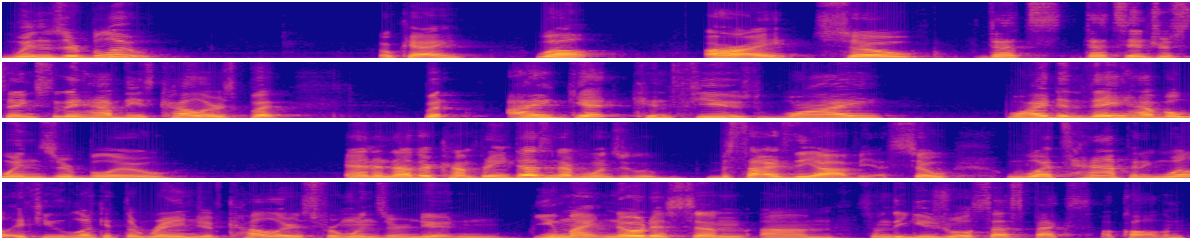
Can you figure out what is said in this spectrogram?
Windsor Blue. Okay. Well, all right. So that's that's interesting. So they have these colors, but but I get confused. Why why do they have a Windsor Blue and another company doesn't have Windsor Blue, besides the obvious. So what's happening? Well, if you look at the range of colors for Windsor Newton, you might notice some um, some of the usual suspects, I'll call them,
